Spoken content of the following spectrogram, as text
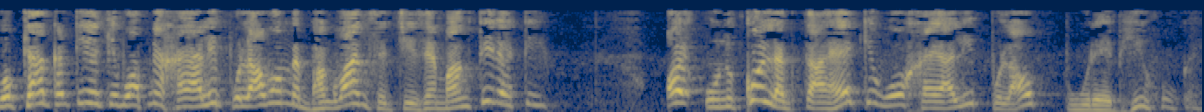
वो क्या करती हैं कि वो अपने ख्याली पुलावों में भगवान से चीज़ें मांगती रहती हैं। और उनको लगता है कि वो ख्याली पुलाव पूरे भी हो गए।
